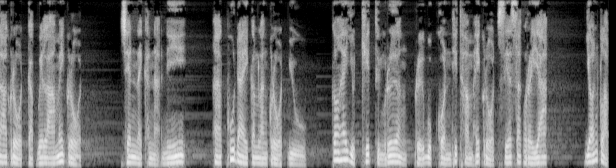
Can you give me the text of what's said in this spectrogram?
ลาโกรธกับเวลาไม่โกรธ เช่นในขณะนี้ หากผู้ใดกำลังโกรธอยู่ ก็ให้หยุดคิดถึงเรื่องหรือบุคคลที่ทำให้โกรธเสียสักระยะ ย้อนกลับ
